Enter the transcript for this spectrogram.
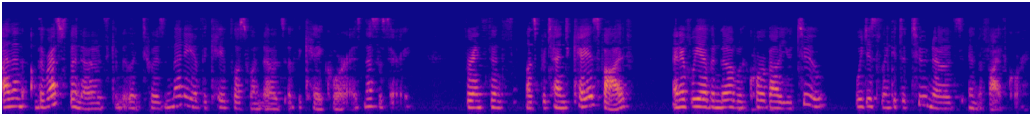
And then the rest of the nodes can be linked to as many of the k plus 1 nodes of the k core as necessary. For instance, let's pretend k is 5, and if we have a node with core value 2, we just link it to two nodes in the 5 core.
